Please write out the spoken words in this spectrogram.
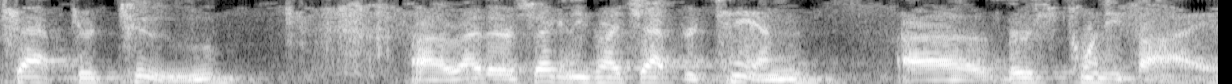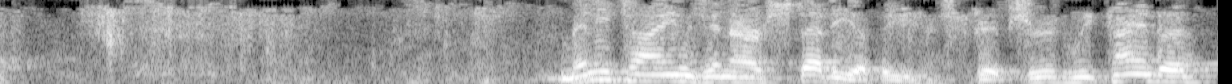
chapter 2, uh, rather 2 Nephi chapter 10, uh, verse 25. Many times in our study of these scriptures, we kind of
